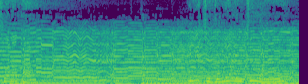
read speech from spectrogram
Sonata Ini judulnya lucu loh.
